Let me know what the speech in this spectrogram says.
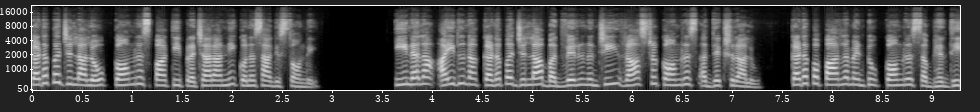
కడప జిల్లాలో కాంగ్రెస్ పార్టీ ప్రచారాన్ని కొనసాగిస్తోంది. ఈ నెల ఐదున కడప జిల్లా బద్వేలు నుంచి రాష్ట్ర కాంగ్రెస్ అధ్యక్షురాలు కడప పార్లమెంటు కాంగ్రెస్ అభ్యర్థి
